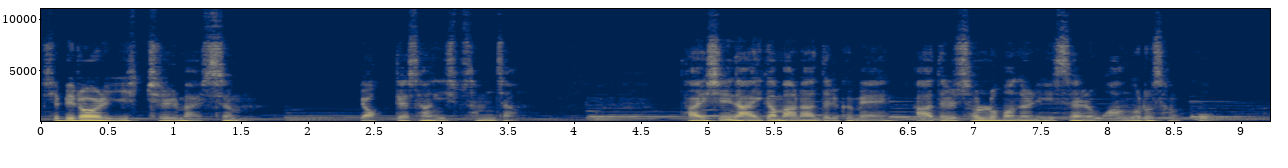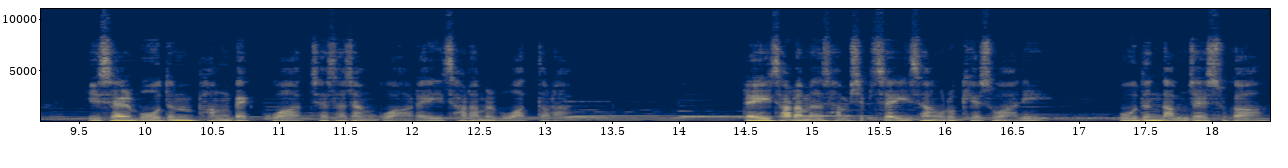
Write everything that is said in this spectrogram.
11월 27일 말씀 역대상 23장 다윗이 나이가 많아 늙음에 아들 솔로몬을 이스라엘 왕으로 삼고 이스라엘 모든 방백과 제사장과 레이 사람을 모았더라. 레이 사람은 30세 이상으로 계수하니 모든 남자의 수가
